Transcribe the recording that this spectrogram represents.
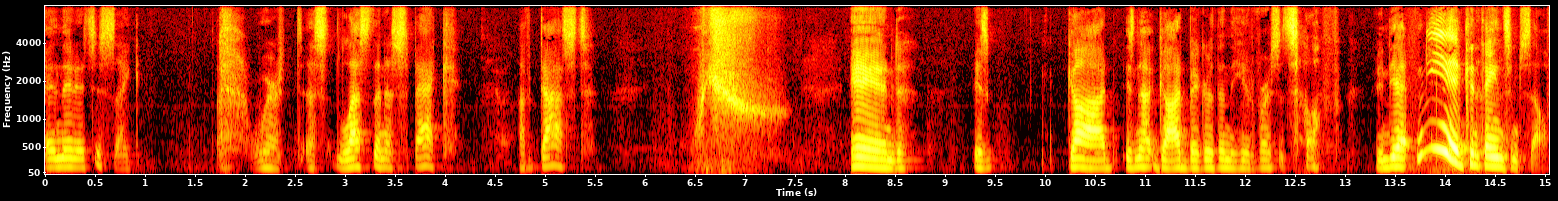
And then it's just like we're less than a speck of dust. And is God, is not God bigger than the universe itself? And yet, it contains himself.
